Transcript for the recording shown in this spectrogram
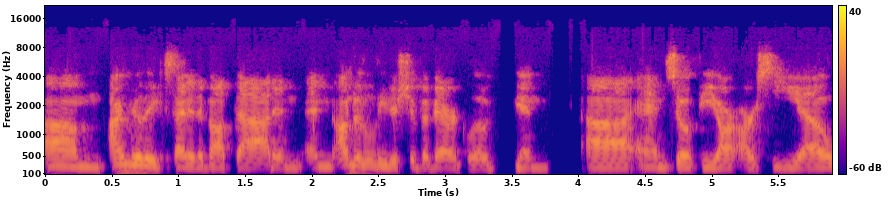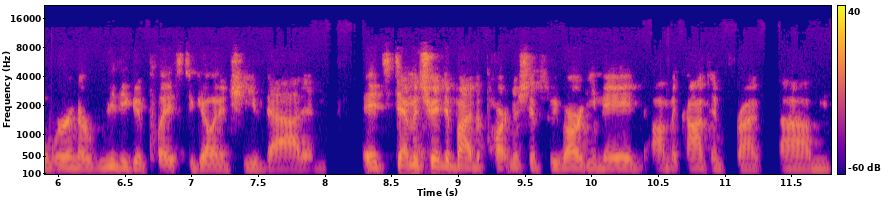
Um, I'm really excited about that. And and under the leadership of Erik Logan uh, and Sophie, our, our CEO, we're in a really good place to go and achieve that. And it's demonstrated by the partnerships we've already made on the content front. Um,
